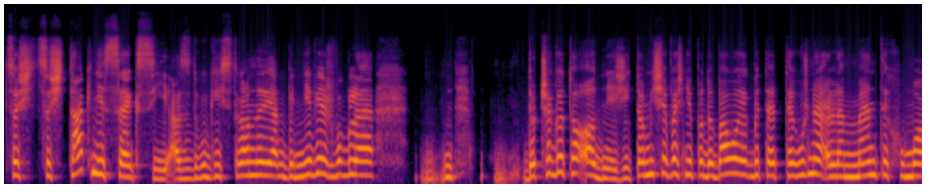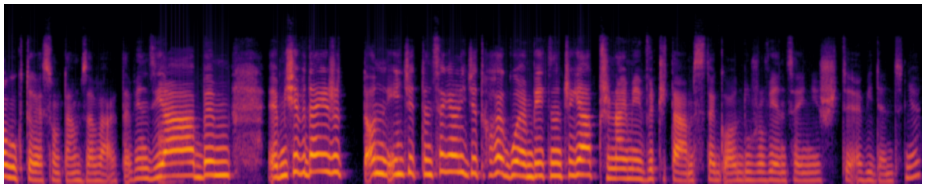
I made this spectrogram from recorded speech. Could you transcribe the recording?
coś, coś tak nieseksy, a z drugiej strony jakby nie wiesz w ogóle, do czego to odnieść. I to mi się właśnie podobało, jakby te, te różne elementy humoru, które są tam zawarte. Więc ja bym, mi się wydaje, że on idzie, ten serial idzie trochę głębiej, to znaczy ja przynajmniej wyczytałam z tego dużo więcej niż ty ewidentnie.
